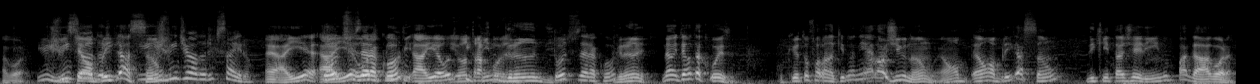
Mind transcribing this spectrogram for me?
Agora, E os 20 isso é obrigação. E os 20 jogadores que saíram. É, aí é, Todos aí é fizeram outro, acordo? aí é outro outra pepino coisa. grande. Todos fizeram acordo? Grande. Não, e tem outra coisa. O que eu tô falando aqui não é nem elogio, não. É uma, é uma obrigação de quem tá gerindo pagar. Agora,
